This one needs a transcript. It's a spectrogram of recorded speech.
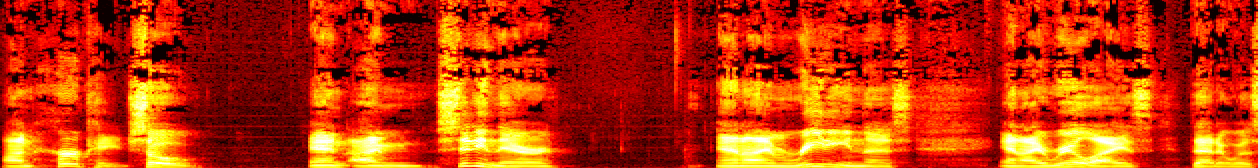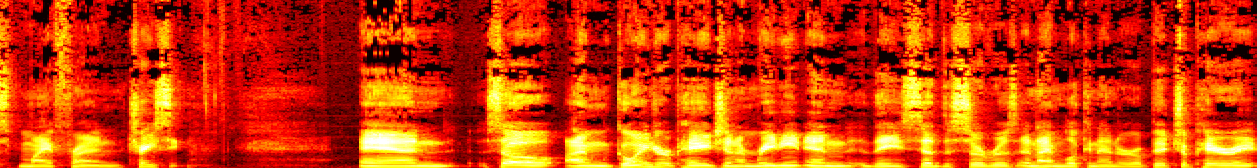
on her page. So, and I'm sitting there and I'm reading this, and I realize that it was my friend Tracy. And so I'm going to her page and I'm reading, and they said the service, and I'm looking at her obituary.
